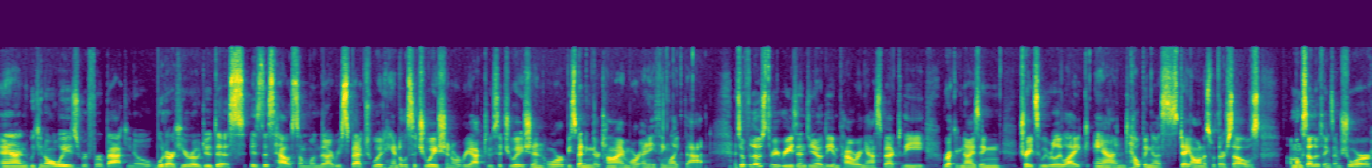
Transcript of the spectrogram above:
And we can always refer back, you know, would our hero do this? Is this how someone that I respect would handle a situation or react to a situation or be spending their time or anything like that? And so, for those three reasons, you know, the empowering aspect, the recognizing traits that we really like, and helping us stay honest with ourselves, amongst other things, I'm sure,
